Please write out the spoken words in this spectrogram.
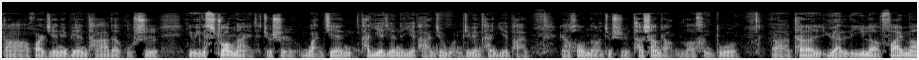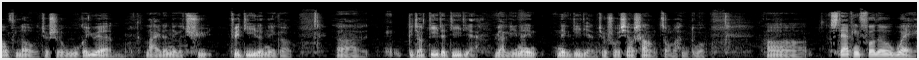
啊，华尔街那边它的股市有一个 strong night，就是晚间它夜间的夜盘，就是我们这边看夜盘，然后呢，就是它上涨了很多啊，它远离了 five month low，就是五个月来的那个区最低的那个呃比较低的低点，远离那那个低点，就是说向上走了很多啊。stepping further away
